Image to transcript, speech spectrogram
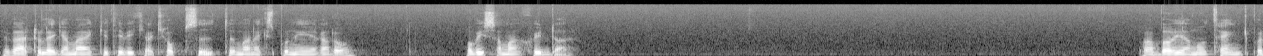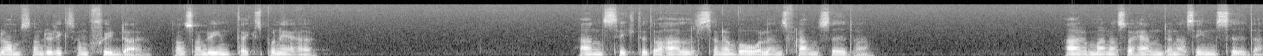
Det är värt att lägga märke till vilka kroppsytor man exponerar då och vissa man skyddar. Bara börja med att tänka på de som du liksom skyddar, de som du inte exponerar. Ansiktet och halsen och bålens framsida. Armarnas och händernas insida.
